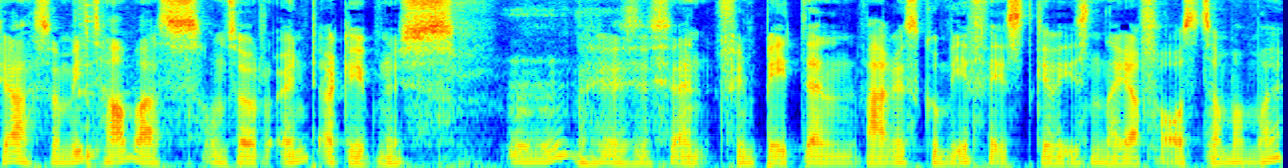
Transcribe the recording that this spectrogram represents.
Ja, somit haben wir es, unser Endergebnis. Mhm. Es ist ein, für den Peter ein wahres Gourmetfest gewesen. Naja, fast, sagen wir mal.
